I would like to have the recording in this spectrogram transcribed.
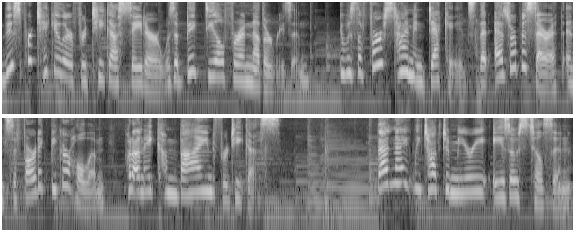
This particular Frutika Seder was a big deal for another reason. It was the first time in decades that Ezra Bessaroth and Sephardic Bikur Cholim put on a combined Frutikas. That night, we talked to Miri Azose Tilson,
